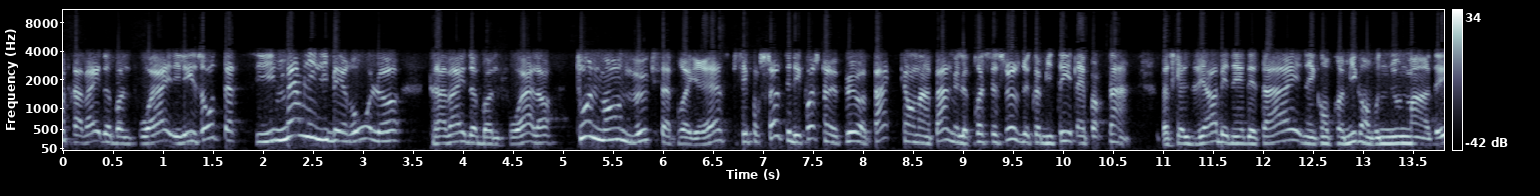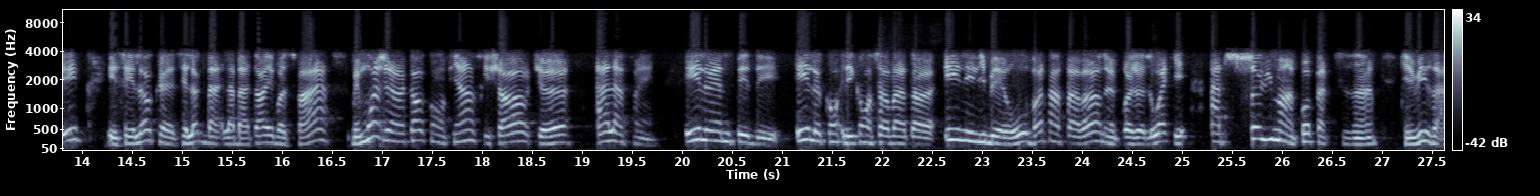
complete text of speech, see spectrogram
on travaille de bonne foi. Et les autres partis, même les libéraux, là, travaillent de bonne foi. Alors, tout le monde veut que ça progresse. C'est pour ça, que des fois, c'est un peu opaque quand on en parle, mais le processus de comité est important. Parce que le diable est dans les détails, dans les compromis qu'on va nous demander. Et c'est là que c'est là que la bataille va se faire. Mais moi, j'ai encore confiance, Richard, que à la fin, et le NPD, et le les conservateurs, et les libéraux votent en faveur d'un projet de loi qui est absolument pas partisan, qui vise à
